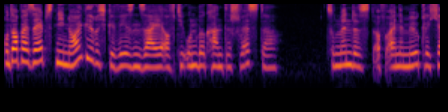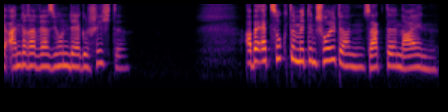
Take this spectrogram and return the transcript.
Und ob er selbst nie neugierig gewesen sei auf die unbekannte Schwester, zumindest auf eine mögliche andere Version der Geschichte. Aber er zuckte mit den Schultern, sagte Nein,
